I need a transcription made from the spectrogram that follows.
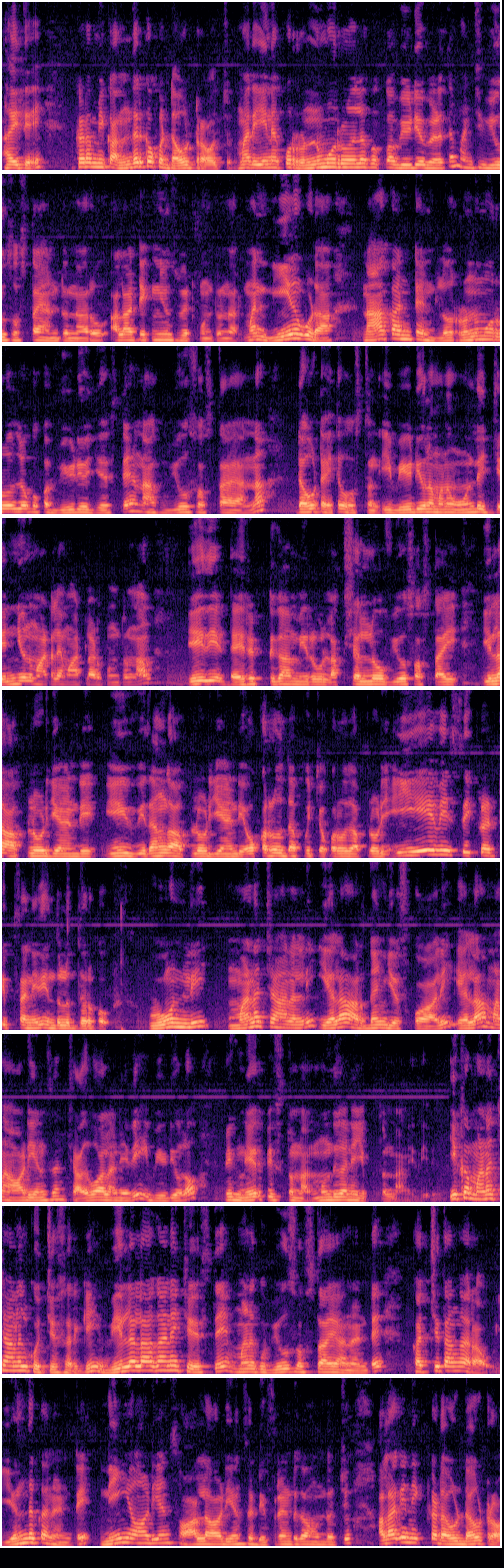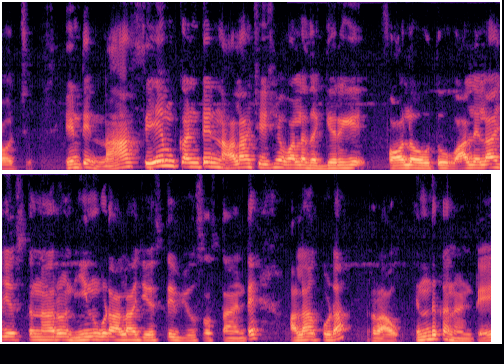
అయితే ఇక్కడ మీకు అందరికీ ఒక డౌట్ రావచ్చు. మరి ఈయనకు రెండు మూడు రోజులకు ఒక వీడియో పెడితే మంచి వ్యూస్ వస్తాయి అంటున్నారు. అలా టెక్ న్యూస్ పెట్టుకుంటున్నారు. మరి నేను కూడా నా కంటెంట్లో రెండు మూడు రోజులకు ఒక వీడియో చేస్తే నాకు వ్యూస్ వస్తాయన్న డౌట్ అయితే వస్తుంది. ఈ వీడియోలో మనం ఓన్లీ జెన్యున్ మాటలే మాట్లాడుకుంటున్నాం. ఏది డైరెక్ట్గా మీరు లక్షల్లో వ్యూస్ వస్తాయి ఇలా అప్లోడ్ చేయండి ఈ విధంగా అప్లోడ్ చేయండి ఒక రోజు తప్పించి ఒక రోజు అప్లోడ్ చేయండి ఏవి సీక్రెట్ టిప్స్ అనేది ఇందులో దొరకవు. ఓన్లీ మన ఛానల్ని ఎలా అర్థం చేసుకోవాలి ఎలా మన ఆడియన్స్ని చదవాలనేది ఈ వీడియోలో మీకు నేర్పిస్తున్నాను ముందుగానే చెప్తున్నాను ఇది. ఇక మన ఛానల్కి వచ్చేసరికి వీళ్ళలాగానే చేస్తే మనకు వ్యూస్ వస్తాయి అని అంటే ఖచ్చితంగా రావు. ఎందుకనంటే నీ ఆడియన్స్ వాళ్ళ ఆడియన్స్ డిఫరెంట్గా ఉండొచ్చు అలాగే నీకు ఇక్కడ డౌట్ డౌట్ రావచ్చు. ఏంటి? నా సేమ్ కంటెంట్ అలా చేసే వాళ్ళ దగ్గరికి ఫాలో అవుతూ వాళ్ళు ఎలా చేస్తున్నారో నేను కూడా అలా చేస్తే వ్యూస్ వస్తాయంటే అలా కూడా రావు. ఎందుకనంటే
